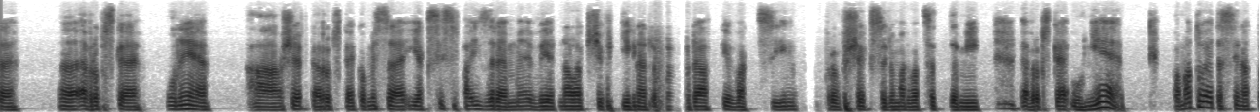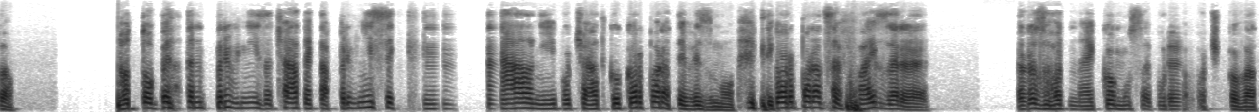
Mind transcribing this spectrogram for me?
eh, Evropské unie a šéfka Evropské komise, jak si s Pfizerem vyjednala kšeftík na dodávky vakcín pro všech 27 zemí Evropské unie. Pamatujete si na to? No to byl ten první začátek, ta první signální počátku korporativismu, kdy korporace Pfizer rozhodne, komu se bude očkovat,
